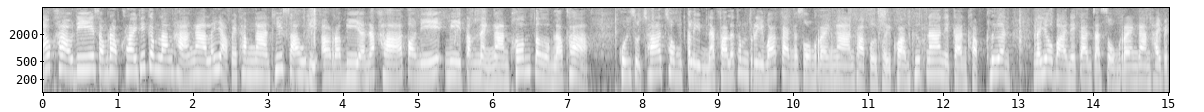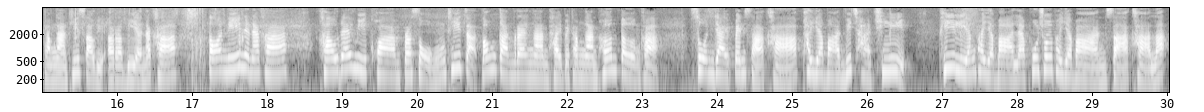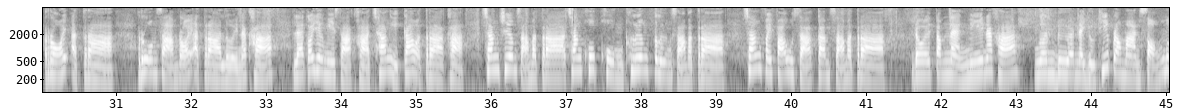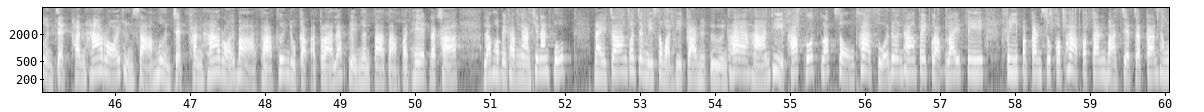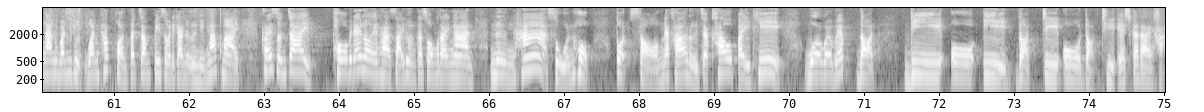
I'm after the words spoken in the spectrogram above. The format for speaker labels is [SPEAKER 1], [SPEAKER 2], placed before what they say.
[SPEAKER 1] เอาข่าวดีสำหรับใครที่กำลังหางานและอยากไปทำงานที่ซาอุดิอาระเบียนะคะ ตอนนี้มีตำแหน่งงานเพิ่มเติมแล้วค่ะ คุณสุชาติชมกลิ่นนะคะและรัฐมนตรีว่าการกระทรวงแรงงานค่ะ เปิดเผยความคืบหน้าในการขับเคลื่อน นโยบายในการจัดส่งแรงงานไทยไปทำงานที่ซาอุดิอาระเบียนะคะ ตอนนี้เนี่ยนะคะเขาได้มีความประสงค์ที่จะต้องการแรงงานไทยไปทำงานเพิ่มเติมค่ะ ส่วนใหญ่เป็นสาขาพยาบาลวิชาชีพ พี่เลี้ยงพยาบาลและผู้ช่วยพยาบาล สาขาละร้อยอัตรา รวม 300 อัตราเลยนะคะ และก็ยังมีสาขาช่างอีก 9 อัตราค่ะ ช่างเชื่อม 3 อัตรา ช่างควบคุม เครื่องกลึง 3 อัตรา ช่างไฟฟ้าอุตสาหกรรม 3 อัตรา โดยตำแหน่งนี้นะคะ เงินเดือนเนี่ยอยู่ที่ประมาณ 27,500 ถึง 37,500 บาทค่ะ ขึ้นอยู่กับอัตราแลกเปลี่ยนเงินตราต่างประเทศนะคะ แล้วพอไปทำงานที่นั่นปุ๊บนายจ้างก็จะมีสวัสดิการอื่นๆ ค่าอาหารที่พักรถรับส่งค่าตั๋วเดินทางไปกลับรายปี ฟรีประกันสุขภาพประกันบาดเจ็บจากการทำงานวันหยุดวันพักผ่อนประจำปีสวัสดิการอื่นๆอีกมากมาย ใครสนใจโทรไปได้เลยค่ะ สายด่วนกระทรวงแรงงาน 1506 กด 2 นะคะ หรือจะเข้าไปที่ www doe.go.th ก็ได้ค่ะ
